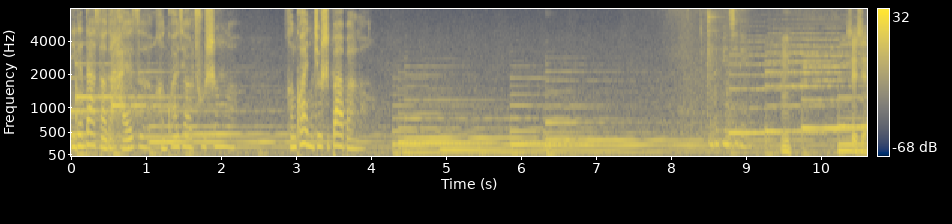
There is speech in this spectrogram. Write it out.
你跟大嫂的孩子很快就要出生了，很快你就是爸爸了。谢谢。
